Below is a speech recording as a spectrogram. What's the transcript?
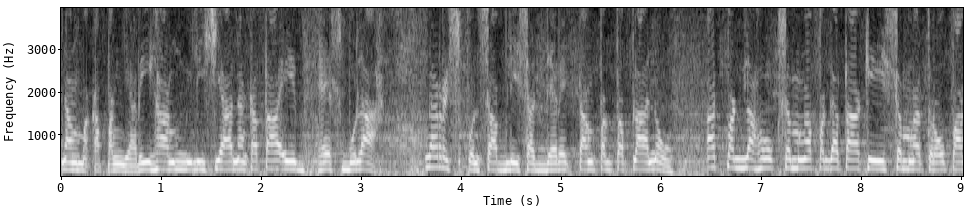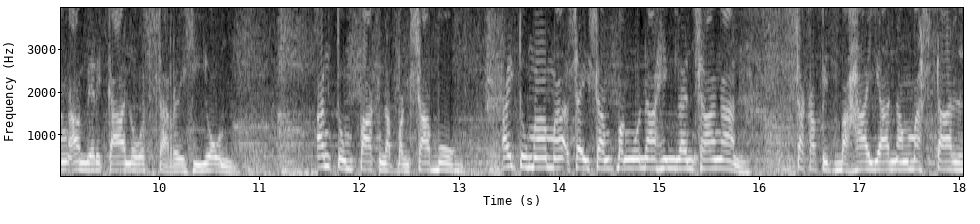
ng makapangyarihang milisya ng Kataib Hezbollah na responsable sa direktang pagpaplano at paglahok sa mga pag-atake sa mga tropang Amerikano sa rehiyon. Ang tumpak na pagsabog ay tumama sa isang pangunahing lansangan sa kapitbahayan ng Mastal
